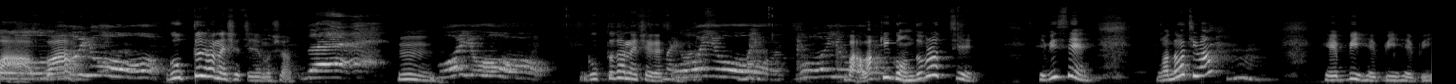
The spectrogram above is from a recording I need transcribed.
বাবা। গুপ্তধন এসেছে যেন সব। হুম। গুপ্তধন এসে গেছে। বাবা কি গন্ধ বেরোচ্ছে? হেভি সে। গন্ধ পাচ্ছি মা? হেভি হেভি হেভি।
